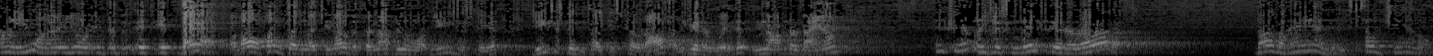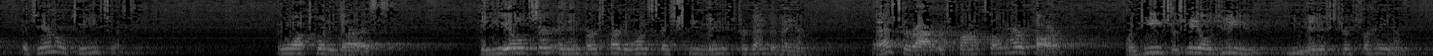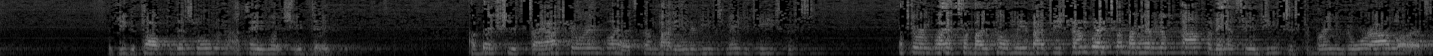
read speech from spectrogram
I mean, you want to, you want, if, if that, of all things, doesn't let you know that they're not doing what Jesus did, Jesus didn't take his coat off and hit her with it and knock her down. He gently just lifted her up by the hand and so gentle, the gentle Jesus. And watch what he does. He heals her, and in verse 31 says she ministered unto them. That's the right response on her part. When Jesus heals you, you minister for him. If you could talk to this woman, I'll tell you what she'd do. I bet she'd say, I sure am glad somebody introduced me to Jesus. I sure am glad somebody told me about Jesus. I'm glad somebody had enough confidence in Jesus to bring him to where I was.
